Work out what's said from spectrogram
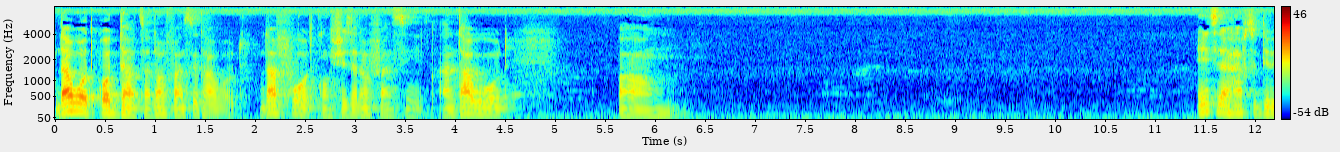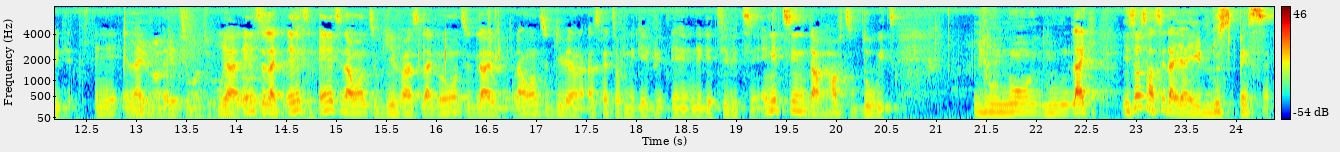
that word called doubt i don't fancy that word that word confused i don't fancy it and that word um anything I have to do with any, like You're not uh, getting what yeah anything like anything, anything I want to give us like we want to like I want to give an aspect of negative uh, negativity. Anything that have to do with you know you like it's just as if that you're a loose person.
